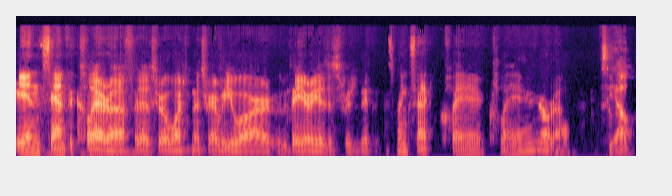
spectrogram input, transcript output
in Santa Clara. For those who are watching this, wherever you are, the Bay Area is just ridiculous. It's like Santa Clara, Clara, CL.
